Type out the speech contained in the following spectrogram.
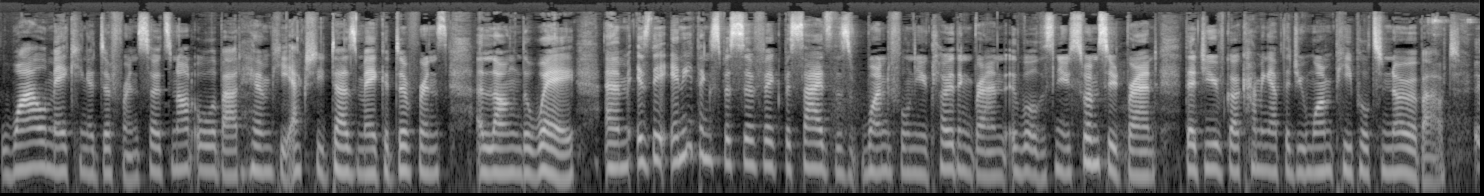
while making a difference. So it's not all about him. He actually does make a difference along the way. Um, is there anything specific besides this wonderful new clothing brand, well, this new swimsuit brand that you've got coming up that you want people to know about? Uh,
